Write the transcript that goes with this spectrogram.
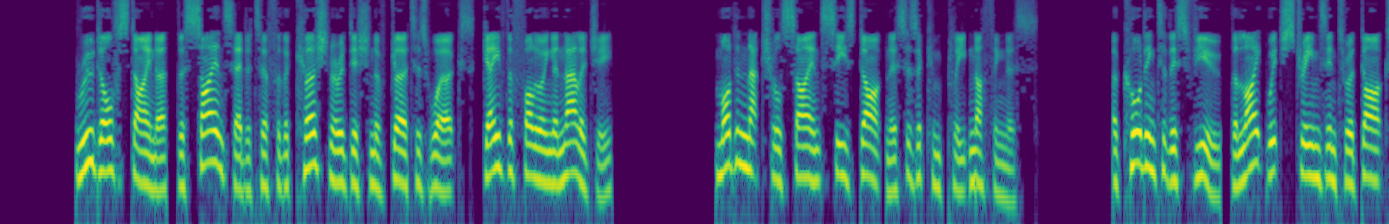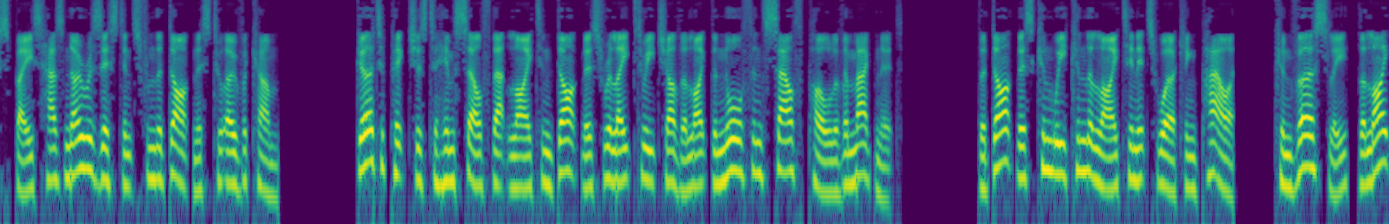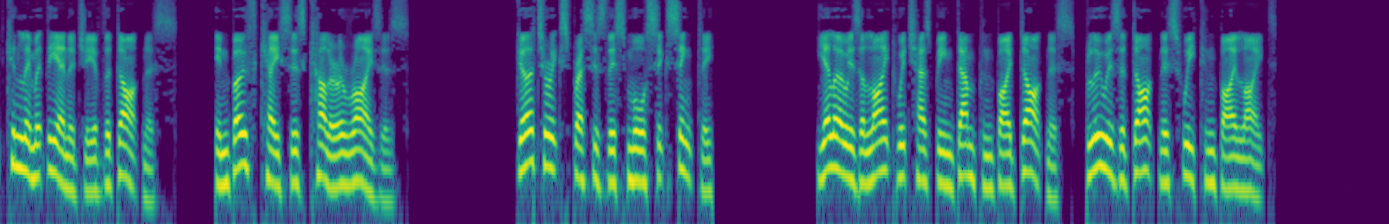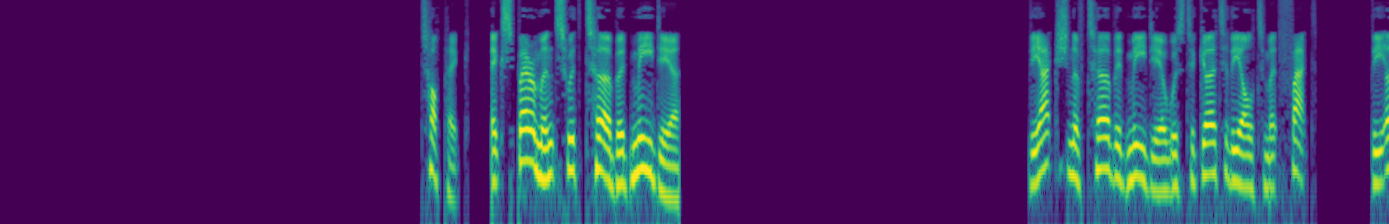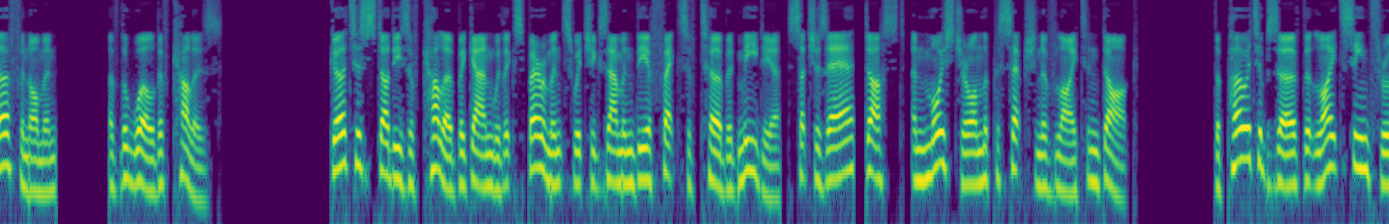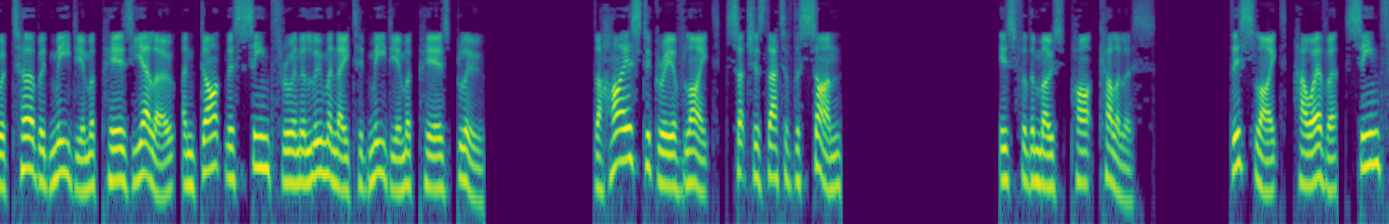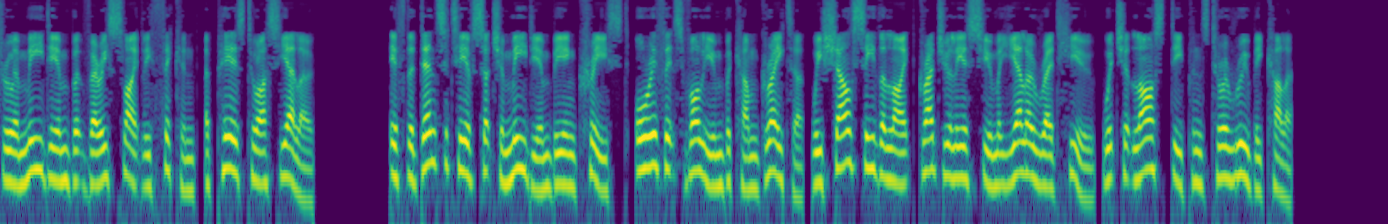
Rudolf Steiner, the science editor for the Kürschner edition of Goethe's works, gave the following analogy. Modern natural science sees darkness as a complete nothingness. According to this view, the light which streams into a dark space has no resistance from the darkness to overcome. Goethe pictures to himself that light and darkness relate to each other like the north and south pole of a magnet. The darkness can weaken the light in its working power. Conversely, the light can limit the energy of the darkness. In both cases color arises. Goethe expresses this more succinctly. Yellow is a light which has been dampened by darkness, blue is a darkness weakened by light. Topic. Experiments with turbid media The action of turbid media was to go to the ultimate fact, the Urphenomenon, of the world of colors. Goethe's studies of color began with experiments which examined the effects of turbid media, such as air, dust, and moisture on the perception of light and dark. The poet observed that light seen through a turbid medium appears yellow, and darkness seen through an illuminated medium appears blue. The highest degree of light, such as that of the sun, is for the most part colorless. This light, however, seen through a medium but very slightly thickened, appears to us yellow. If the density of such a medium be increased, or if its volume become greater, we shall see the light gradually assume a yellow-red hue, which at last deepens to a ruby color.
